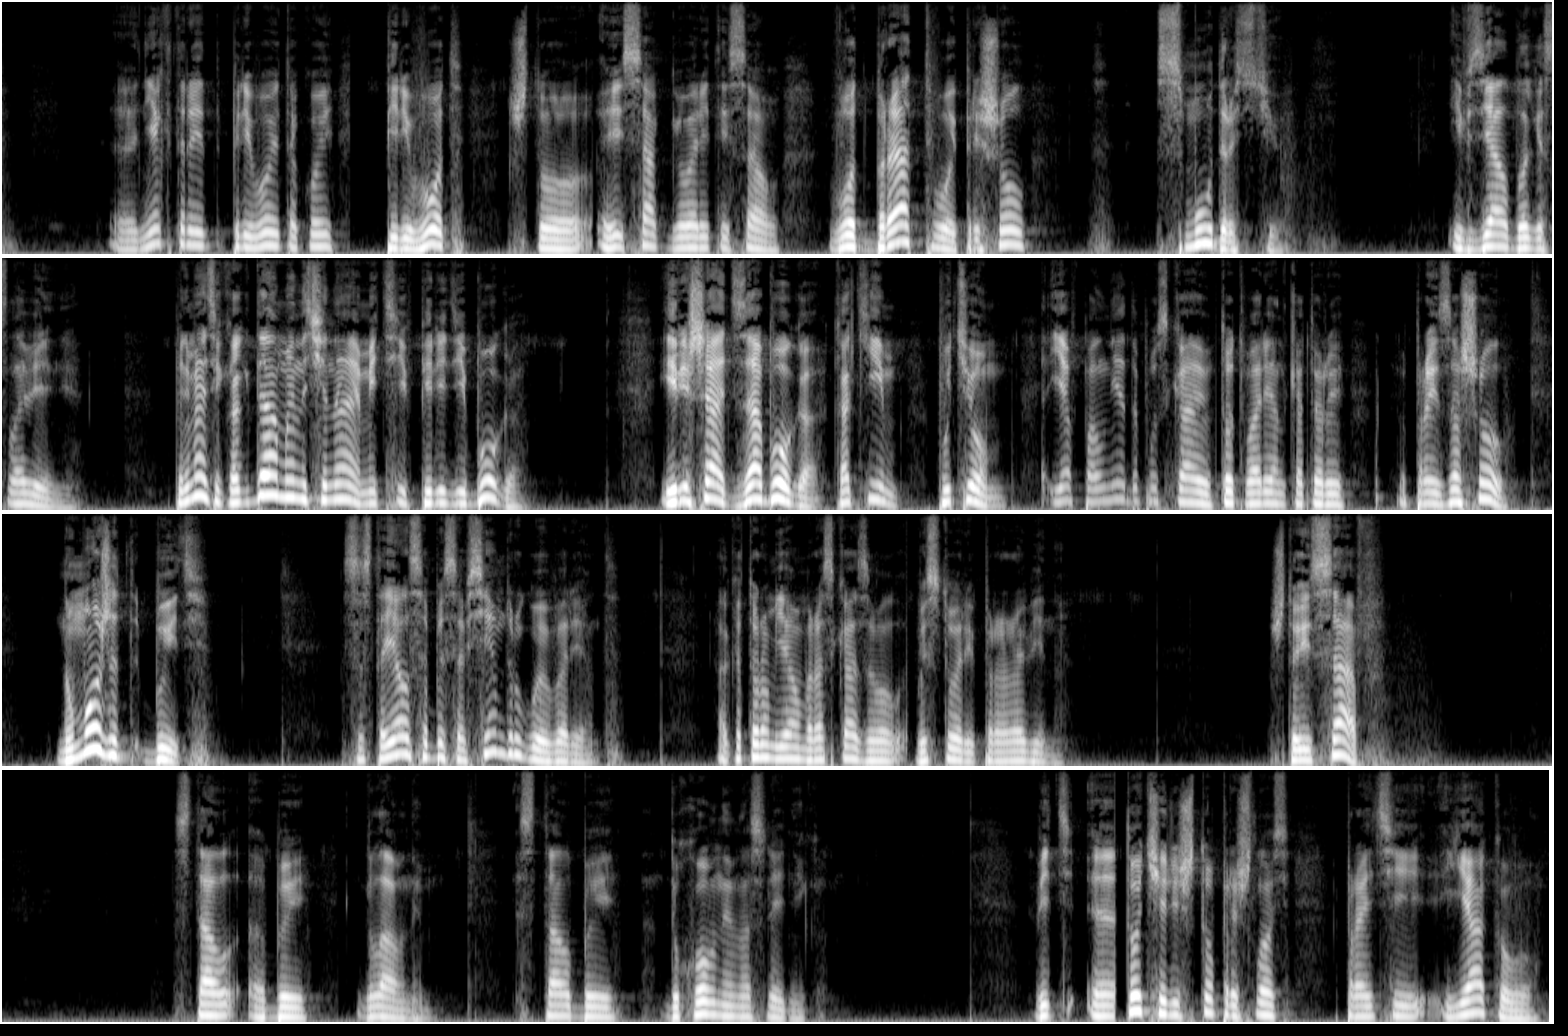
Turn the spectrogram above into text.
Э, некоторые переводят такой перевод, что Исаак говорит Исау, вот брат твой пришел с мудростью и взял благословение. Понимаете, когда мы начинаем идти впереди Бога и решать за Бога, каким путем я вполне допускаю тот вариант, который произошел. Но может быть, состоялся бы совсем другой вариант, о котором я вам рассказывал в истории про Равина. Что Исав стал бы главным, стал бы духовным наследником. Ведь э, то, через что пришлось пройти Якову,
